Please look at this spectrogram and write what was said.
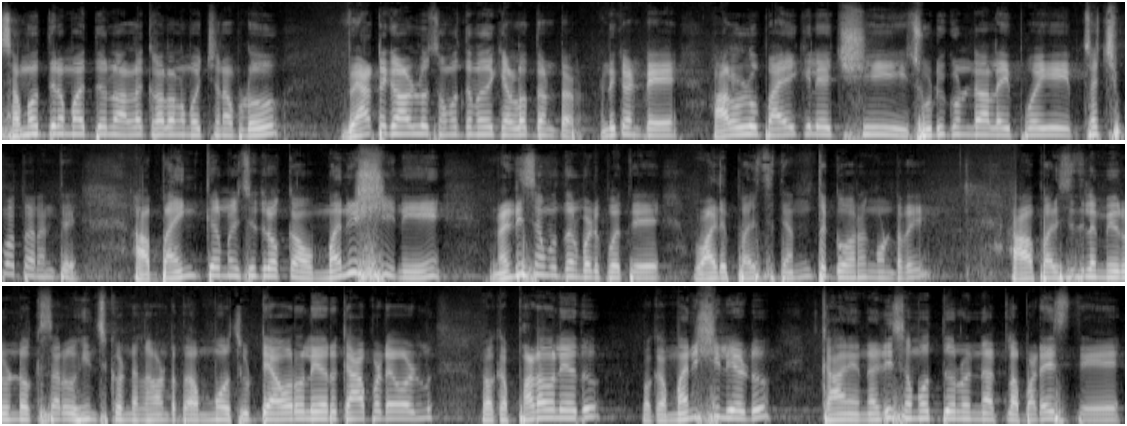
సముద్రం మధ్యలో అల్లకాలం వచ్చినప్పుడు వేటగాళ్ళు సముద్రం మీదకి వెళ్ళొద్దు అంటారు ఎందుకంటే అలలు పైకి లేచి సుడిగుండాలైపోయి చచ్చిపోతారు అంతే ఆ భయంకరమైన స్థితిలో ఒక మనిషిని నడి సముద్రం పడిపోతే వాడి పరిస్థితి ఎంత ఘోరంగా ఉంటుంది? ఆ పరిస్థితిలో మీరుండి ఒకసారి ఊహించుకోండి ఎలా ఉంటుంది. అమ్మో చుట్టూ ఎవరు లేరు కాపాడేవాళ్ళు. ఒక పడవ లేదు ఒక మనిషి లేడు. కానీ నడి సముద్రంలో అట్లా పడేస్తే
